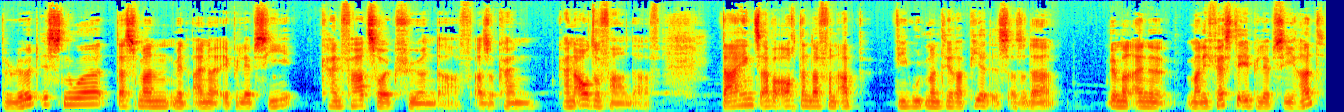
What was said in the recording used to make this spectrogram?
Blöd ist nur, dass man mit einer Epilepsie kein Fahrzeug führen darf, also kein, kein Auto fahren darf. Da hängt es aber auch dann davon ab, wie gut man therapiert ist. Also da wenn man eine manifeste Epilepsie hat,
